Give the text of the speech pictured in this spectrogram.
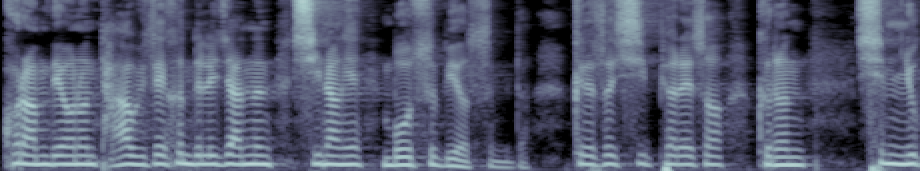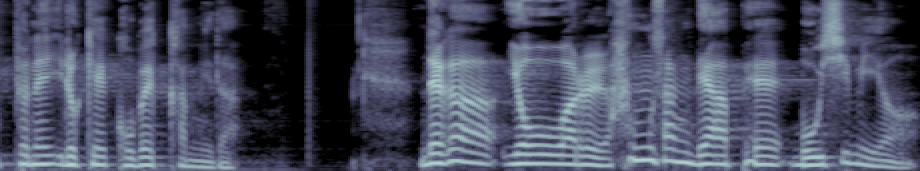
코람데오는 다윗의 흔들리지 않는 신앙의 모습이었습니다. 그래서 시편에서 그는 16편에 이렇게 고백합니다. 내가 여호와를 항상 내 앞에 모심이여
